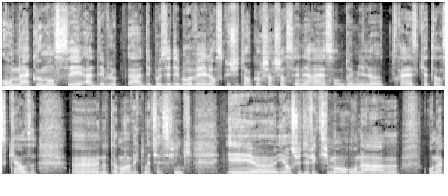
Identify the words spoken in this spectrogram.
On a commencé à, déposer des brevets lorsque j'étais encore chercheur CNRS en 2013, 14, 15, euh, notamment avec Mathias Fink. Et, euh, ensuite, effectivement, on a, euh, on a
